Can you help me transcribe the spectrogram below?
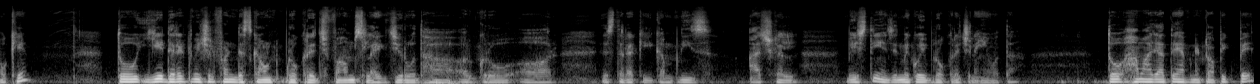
ओके तो ये direct mutual fund discount brokerage firms like Zerodha और ग्रो और इस तरह की कंपनीज़ आजकल बेचती हैं, जिनमें कोई ब्रोकरेज नहीं होता। तो हम आ जाते हैं अपने टॉपिक पे।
